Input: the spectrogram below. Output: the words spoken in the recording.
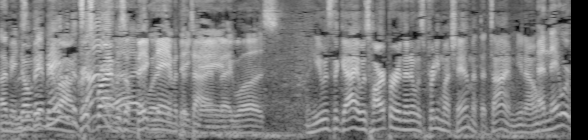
I mean, don't get me wrong. Kris. Bryant was a big was name a at the time. name. He was. He was the guy. It was Harper, and then it was pretty much him at the time, you know. And they were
